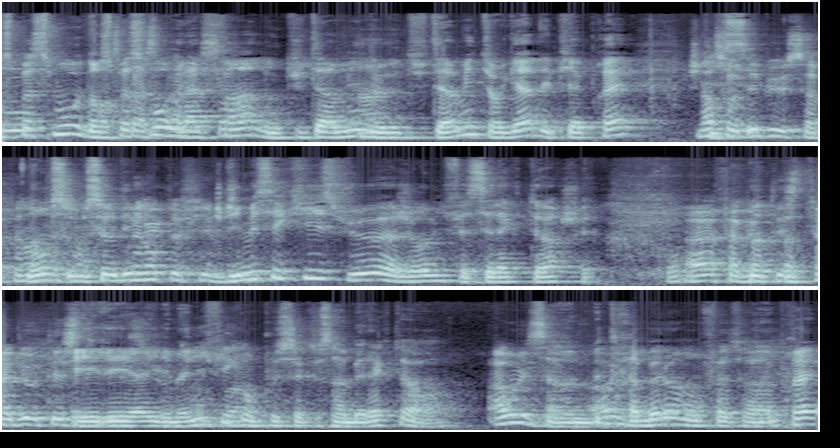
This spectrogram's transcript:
Spasmo. Dans Spasmo, à la fin, donc tu termines, Ouais. tu termines, tu regardes, et puis après, je Non, dis, c'est au début, ça Non, c'est au début. Je dis, mais c'est qui ce vieux Jérôme, il fait, c'est l'acteur. Je fais, Ouais, Fabio, Tes- Fabio Testi. Et il est, magnifique en plus, c'est que c'est un bel acteur. hein. Ah oui, C'est un ah très bel homme en fait. Après,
